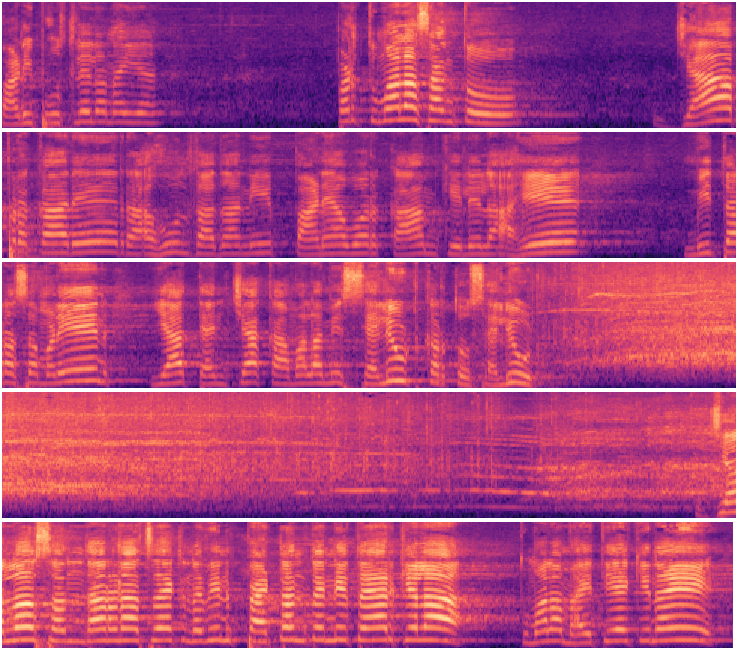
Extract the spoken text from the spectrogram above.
पाणी पोचलेलं नाही आहे पण तुम्हाला सांगतो ज्या प्रकारे राहुल दादांनी पाण्यावर काम केलेलं आहे मी तर असं म्हणेन या त्यांच्या कामाला मी सॅल्यूट करतो सॅल्यूट. जलसंधारणाचा एक नवीन पॅटर्न त्यांनी तयार केला. तुम्हाला माहिती आहे की नाही?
